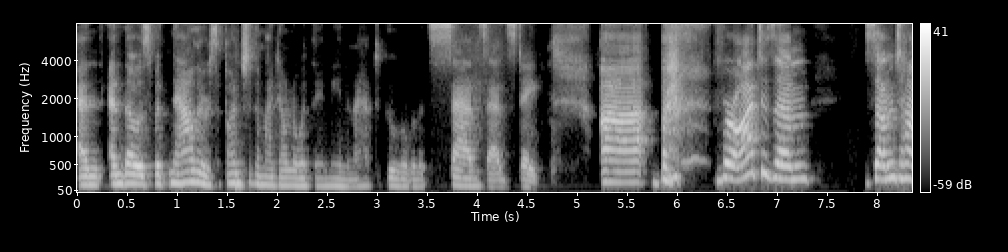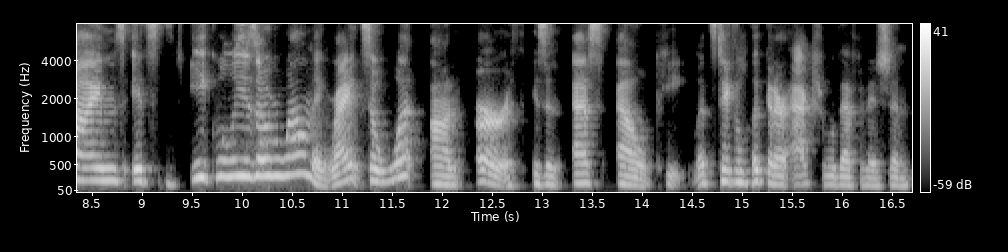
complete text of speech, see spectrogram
and and those but now there's a bunch of them i don't know what they mean and i have to google them it's sad sad state uh, but for autism sometimes it's equally as overwhelming right? So what on earth is an slp let's take a look at our actual definition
